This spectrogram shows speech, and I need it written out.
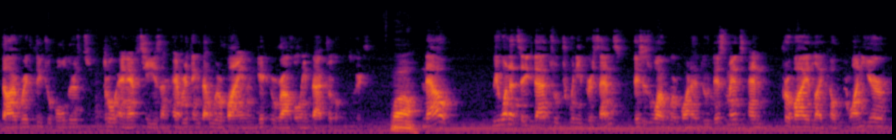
directly to holders through NFTs and everything that we're buying and getting raffling back to the holders. Wow. Now we want to take that to 20%. This is why we want to do this mint and provide like a one year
